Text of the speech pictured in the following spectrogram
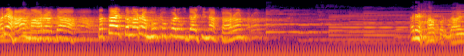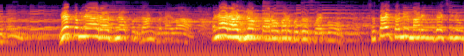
અરે હા મહારાજા છતાંય તમારા મુખ ઉપર ઉદાસીના કારણ? અરે હા પ્રધાનજી. મેં તમને આ રાજના પ્રધાન બનાવ્યા અને આ રાજનો કારોબાર બધો સ્વાપ્યો છતાંય તમે મારી ઉદાસીનું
